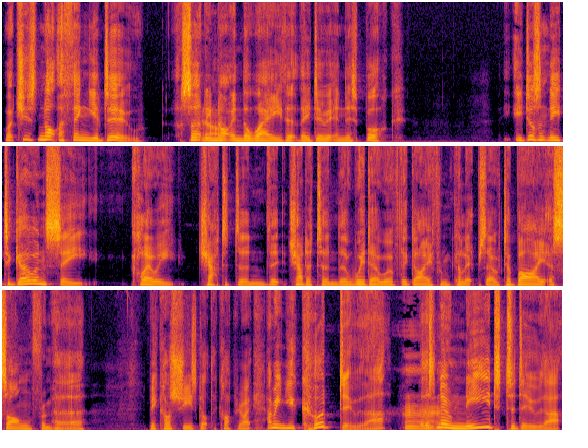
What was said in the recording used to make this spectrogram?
which is not a thing you do. Certainly No. not in the way that they do it in this book he doesn't need to go and see Chloe Chatterton, the Chatterton, the widow of the guy from Calypso, to buy a song from her because she's got the copyright. I mean, you could do that, but there's hmm. no need to do that.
